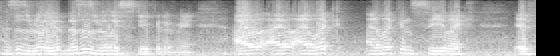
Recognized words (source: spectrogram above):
this is really this is really stupid of me. I, I, I look I look and see like if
